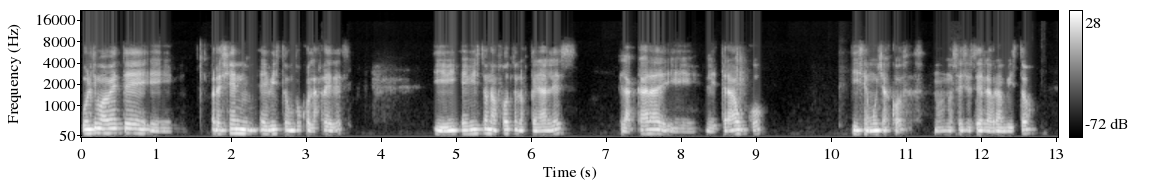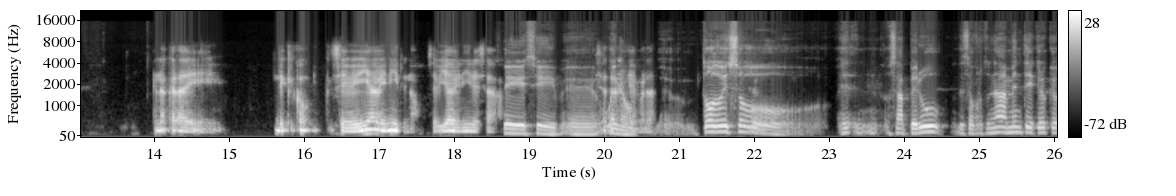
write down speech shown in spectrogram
últimamente, eh, recién he visto un poco las redes y he visto una foto en los penales. La cara de Letrauco dice muchas cosas, ¿no? No sé si ustedes la habrán visto. En la cara de, de que se veía venir, ¿no? Se veía venir esa, Sí, sí. eh, esa bueno, tragedia, verdad. eh, todo eso, eh, o sea, Perú, desafortunadamente, creo que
